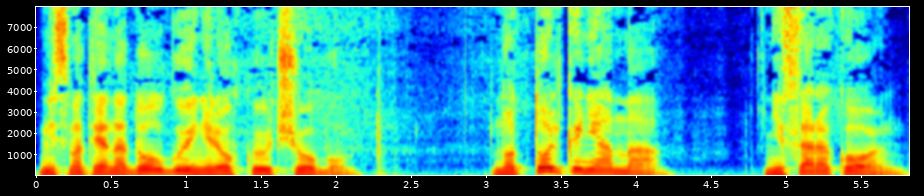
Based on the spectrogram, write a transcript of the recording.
несмотря на долгую и нелегкую учебу. Но только не она, не Сара Коэн.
